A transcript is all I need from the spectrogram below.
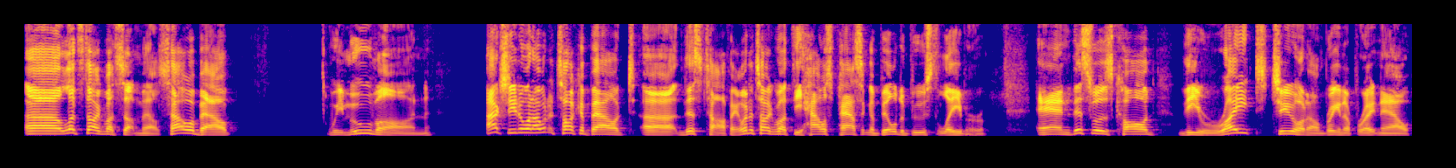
uh, let's talk about something else. How about we move on? Actually, you know what? I want to talk about uh, this topic. I want to talk about the House passing a bill to boost labor. And this was called the right to, hold on, I'm bringing it up right now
